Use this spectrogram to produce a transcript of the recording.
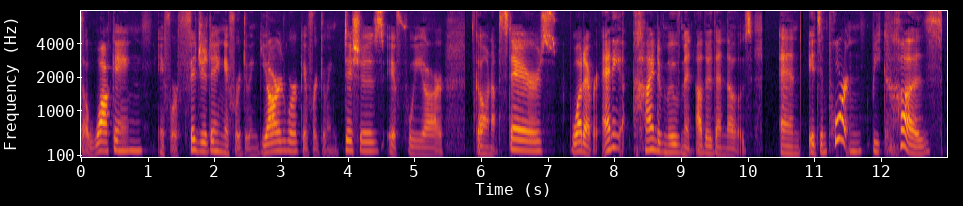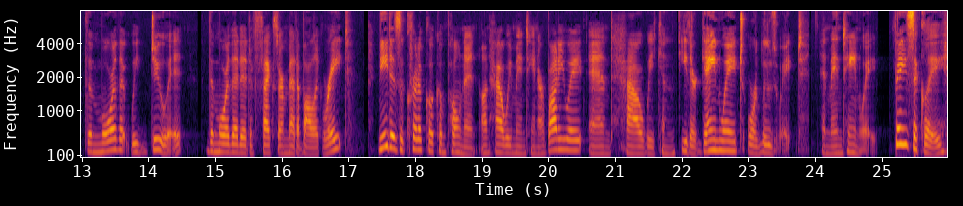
the walking, if we're fidgeting, if we're doing yard work, if we're doing dishes, if we are going upstairs, whatever, any kind of movement other than those. And it's important because the more that we do it, the more that it affects our metabolic rate. NEAT is a critical component on how we maintain our body weight and how we can either gain weight or lose weight and maintain weight. Basically,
